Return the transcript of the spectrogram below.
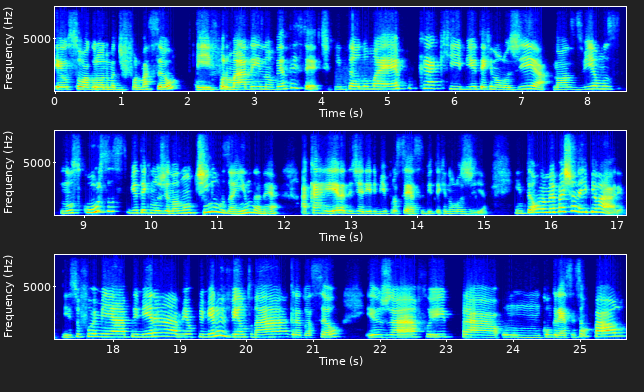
eu sou agrônoma de formação e formada em 97. Então, numa época que biotecnologia, nós víamos nos cursos biotecnologia, nós não tínhamos ainda, né, a carreira de engenharia de bioprocesso e biotecnologia. Então, eu me apaixonei pela área. Isso foi minha primeira, meu primeiro evento na graduação. Eu já fui para um congresso em São Paulo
